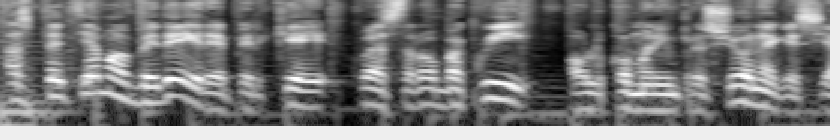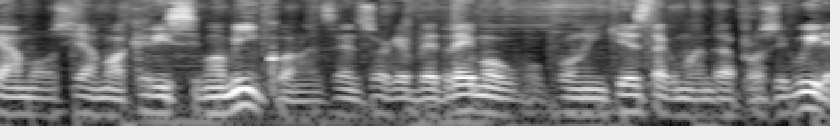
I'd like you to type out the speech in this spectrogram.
Aspettiamo a vedere perché questa roba qui ho come l'impressione che siamo, siamo a carissimo amico, nel senso che vedremo con l'inchiesta come andrà a proseguire.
